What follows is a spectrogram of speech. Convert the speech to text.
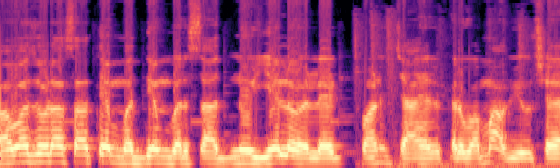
વાવાઝોડા સાથે મધ્યમ વરસાદનું યેલો એલર્ટ પણ જાહેર કરવામાં આવ્યું છે.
